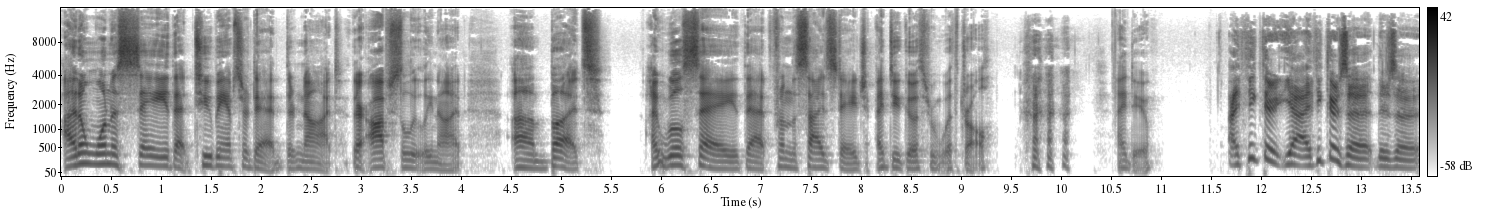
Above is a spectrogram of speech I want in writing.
I don't want to say that tube amps are dead. They're not. They're absolutely not. Um, but I will say that from the side stage, I do go through withdrawal. I do. I think there. Yeah, I think there's a there's a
